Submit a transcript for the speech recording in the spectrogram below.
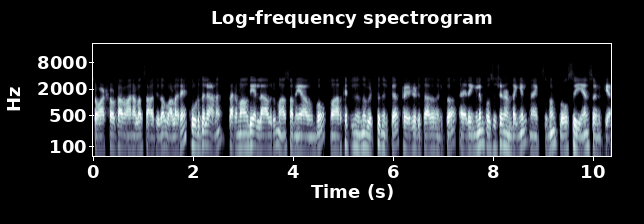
സ്വാഷ് ഔട്ട് ആവാനുള്ള സാധ്യത വളരെ കൂടുതലാണ്. പരമാവധി എല്ലാവരും ആ സമയമാകുമ്പോൾ മാർക്കറ്റിൽ നിന്ന് വിട്ടു നിൽക്കുക ട്രേഡ് എടുക്കാതെ നിൽക്കുക ഏതെങ്കിലും പൊസിഷൻ ഉണ്ടെങ്കിൽ മാക്സിമം ക്ലോസ് ചെയ്യാൻ ശ്രമിക്കുക.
